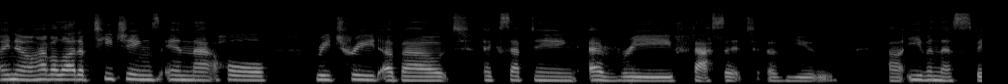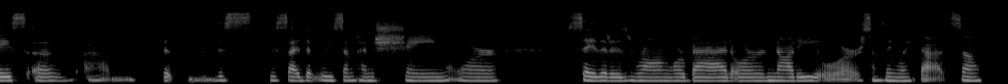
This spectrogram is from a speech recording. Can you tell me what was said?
I know, have a lot of teachings in that whole retreat about accepting every facet of you, uh, even this space of um, that this this side that we sometimes shame or say that it is wrong or bad or naughty or something like that. So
